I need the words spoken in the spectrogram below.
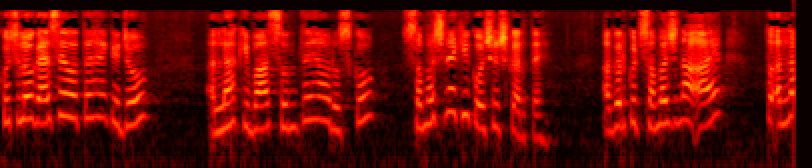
کچھ لوگ ایسے ہوتے ہیں کہ جو اللہ کی بات سنتے ہیں اور اس کو سمجھنے کی کوشش کرتے ہیں۔ اگر کچھ سمجھ نہ آئے تو اللہ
